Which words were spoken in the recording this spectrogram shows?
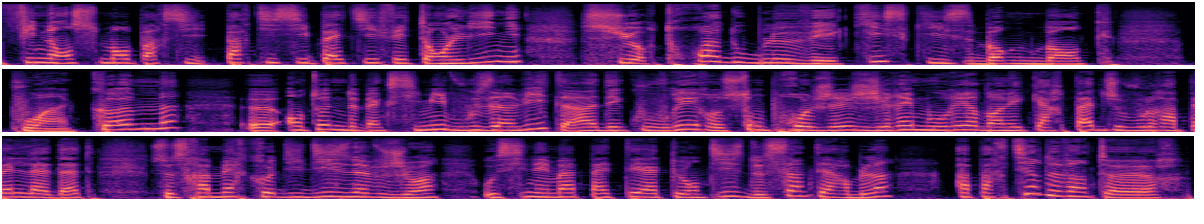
financement participatif est en ligne sur www.kisskissbankbank.com. Euh, Antoine de Maximi vous invite à découvrir son projet J'irai mourir dans les Carpates. Je vous le rappelle la date. Ce sera mercredi 19 juin au cinéma Pâté Atlantis de Saint-Herblain à partir de 20h.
